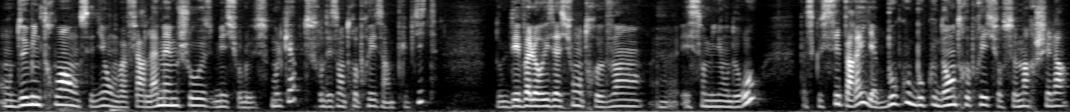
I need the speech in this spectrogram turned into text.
En 2003, on s'est dit on va faire la même chose, mais sur le small cap, sur des entreprises plus petites. Donc des valorisations entre 20 et 100 millions d'euros. Parce que c'est pareil, il y a beaucoup, beaucoup d'entreprises sur ce marché-là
